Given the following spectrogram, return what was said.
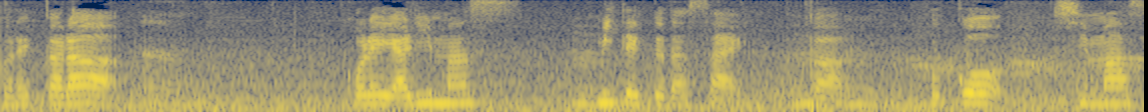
これからこれやります、見てくださいとか、ここします、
